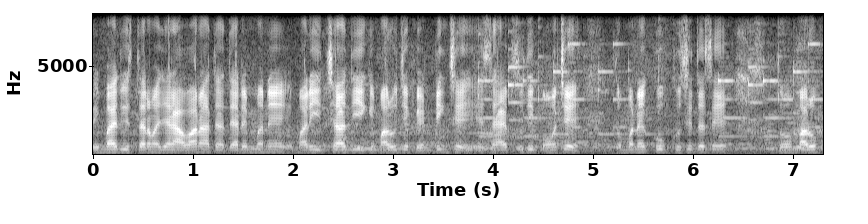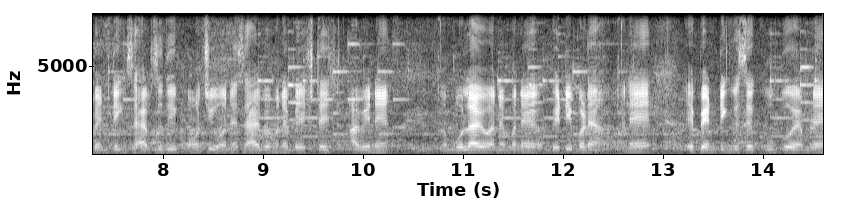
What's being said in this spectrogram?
લિંબાયત વિસ્તારમાં જ્યારે આવવાના હતા ત્યારે મને મારી ઈચ્છા હતી કે મારું જે પેઇન્ટિંગ છે એ સાહેબ સુધી પહોંચે તો મને ખૂબ ખુશી થશે. તો મારું પેઇન્ટિંગ સાહેબ સુધી પહોંચ્યું અને સાહેબે મને બેક સ્ટેજ આવીને બોલાવ્યો અને મને ભેટી પડ્યા અને એ પેઇન્ટિંગ વિશે ખૂબ એમણે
